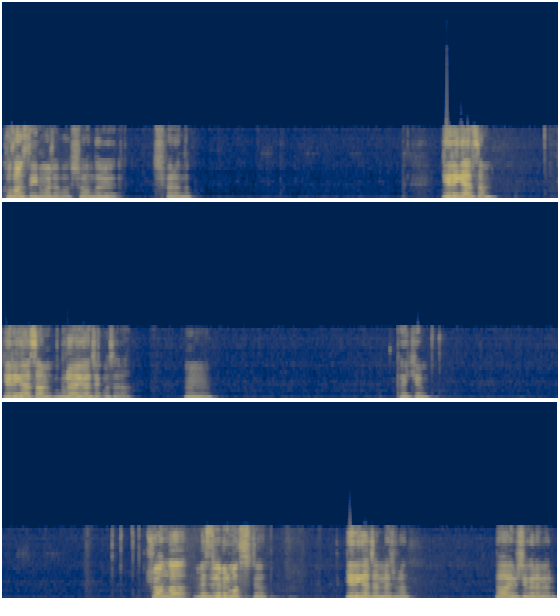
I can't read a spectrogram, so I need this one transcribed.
Kazanç değil mi acaba? Şu anda bir şüphelendim. Geri gelsem, geri gelsem buraya gelecek mesela. Hmm. Peki. Şu anda vezire bir mat istiyor. Geri geleceğim mecburen. Daha iyi bir şey göremiyorum.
